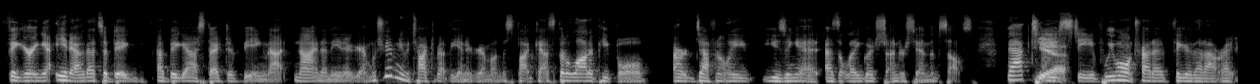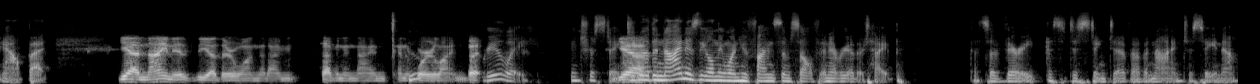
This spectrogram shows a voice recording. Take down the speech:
figuring out you know that's a big a big aspect of being that nine on the enneagram which we haven't even talked about the enneagram on this podcast but a lot of people are definitely using it as a language to understand themselves back to yeah. you steve we won't try to figure that out right now but yeah nine is the other one that i'm seven and nine kind of Ooh, borderline. But really interesting. Yeah. Do you know the nine is the only one who finds themselves in every other type. That's a very that's distinctive of a nine, just so you know.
